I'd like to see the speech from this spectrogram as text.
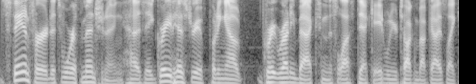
Stanford, it's worth mentioning, has a great history of putting out great running backs in this last decade. When you're talking about guys like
